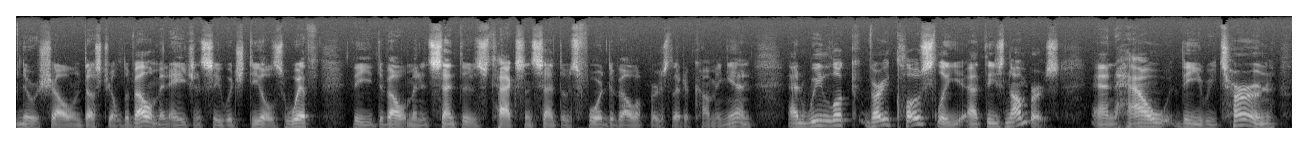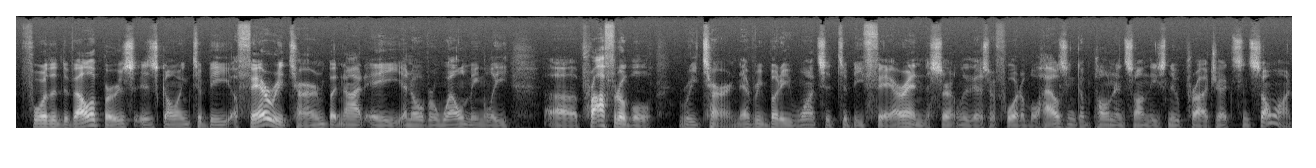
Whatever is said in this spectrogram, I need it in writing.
New Rochelle Industrial Development Agency, which deals with the development incentives, tax incentives for developers that are coming in, and we look very closely at these numbers and how the return for the developers is going to be a fair return, but not a, an overwhelmingly uh, profitable return. Everybody wants it to be fair, and certainly there's affordable housing components on these new projects and so on.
